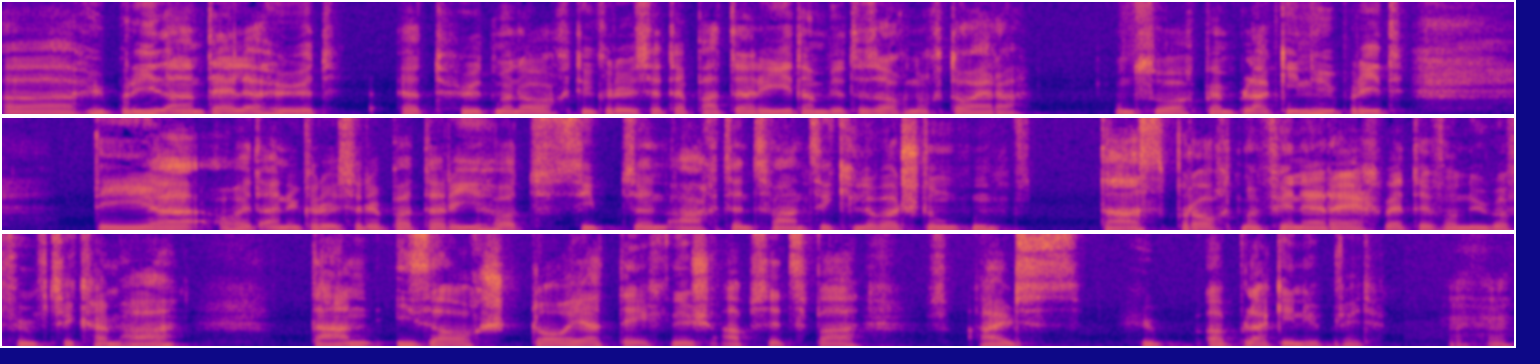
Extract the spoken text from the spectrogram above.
äh, Hybridanteil erhöht, erhöht man auch die Größe der Batterie, dann wird es auch noch teurer. Und so auch beim Plug-in-Hybrid, der halt eine größere Batterie hat, 17, 18, 20 Kilowattstunden. Das braucht man für eine Reichweite von über 50 km/h. Dann ist er auch steuertechnisch absetzbar als äh, Plug-in-Hybrid. Mhm.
